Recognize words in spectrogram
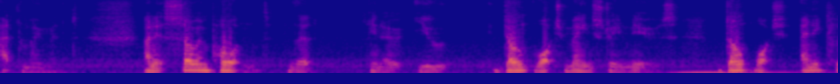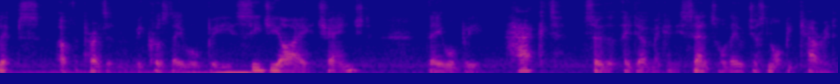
at the moment. And it's so important that you know you don't watch mainstream news, don't watch any clips of the president because they will be CGI changed, they will be hacked so that they don't make any sense, or they will just not be carried.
